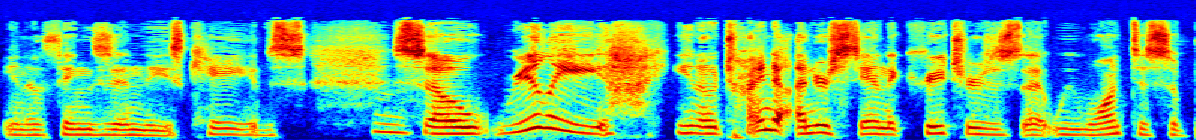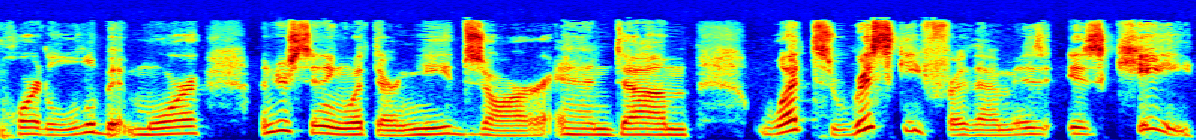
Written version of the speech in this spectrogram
you know things in these caves mm-hmm. so really you know trying to understand the creatures that we want to support a little bit more understanding what their needs are and um, what's risky for them is, is key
